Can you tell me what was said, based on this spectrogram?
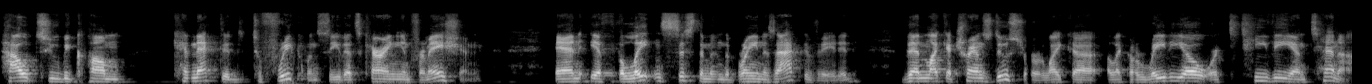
how to become connected to frequency that's carrying information. And if the latent system in the brain is activated, then like a transducer, like a, like a radio or TV antenna,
